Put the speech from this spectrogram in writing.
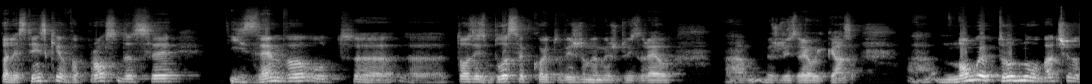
палестинския въпрос да се иземва от този сблъсък, който виждаме между Израел, между Израел и Газа. Много е трудно обаче в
